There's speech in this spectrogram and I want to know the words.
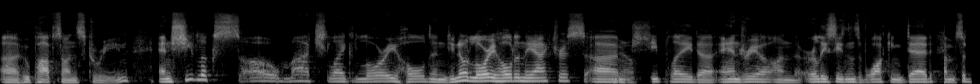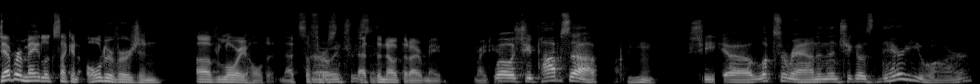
uh, who pops on screen, and she looks so much like Laurie Holden. Do you know Laurie Holden, the actress? Um, No. She played uh, Andrea on the early seasons of Walking Dead. Um, so Deborah May looks like an older version of Laurie Holden. That's the Oh, first. that's the note that I made right here. Well, she pops up. Mhm. She uh, looks around and then she goes, "There you are."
